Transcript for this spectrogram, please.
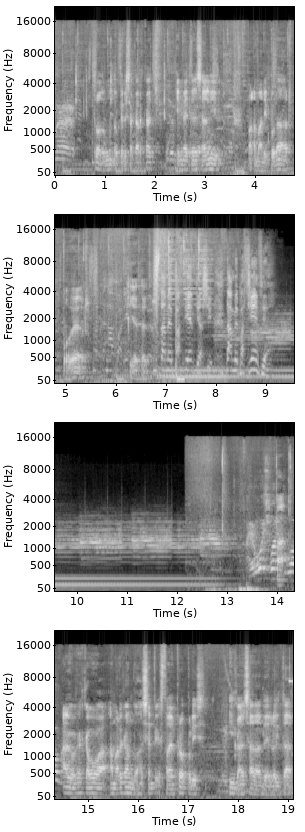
man. todo o mundo quere sacar cacho e métense ali para manipular, poder e etc. Dame paciencia, sí, dame paciencia algo que acabou amargando a xente que estaba en Própolis e cansada de loitar.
